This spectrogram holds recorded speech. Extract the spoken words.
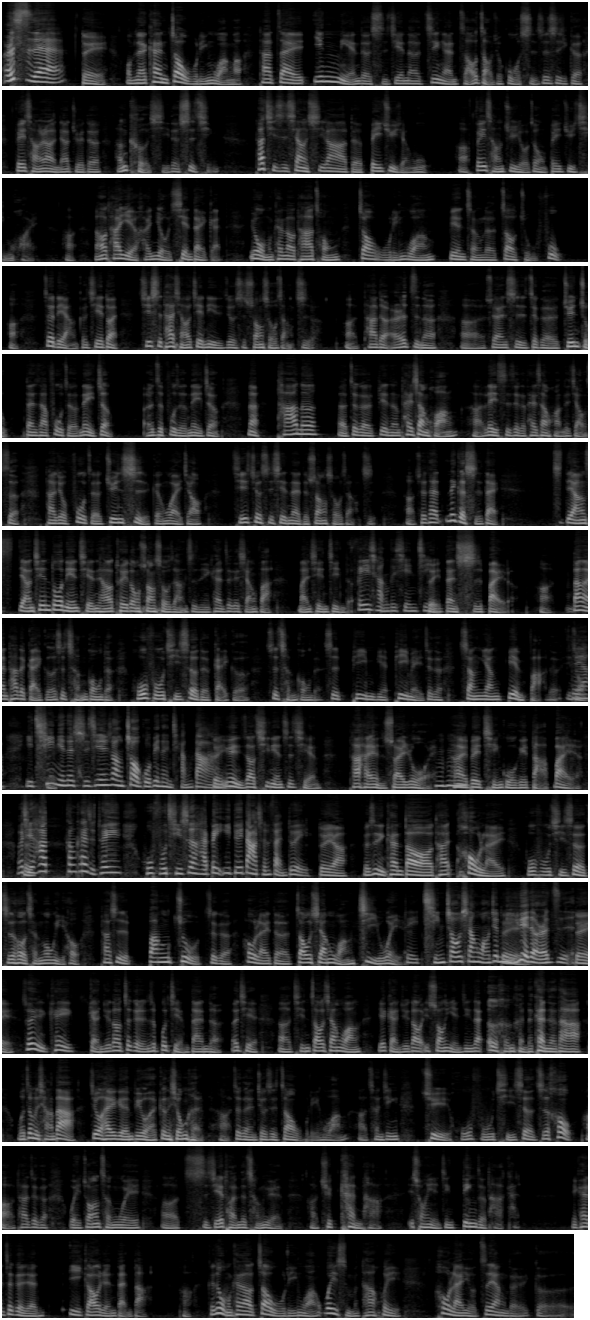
而死，哎。对，我们来看赵武灵王啊，他在英年的时间呢，竟然早早就过世，这是一个非常让人家觉得很可惜的事情。他其实像希腊的悲剧人物啊，非常具有这种悲剧情怀啊，然后他也很有现代感，因为我们看到他从赵武灵王变成了赵主父啊，这两个阶段，其实他想要建立的就是双手掌制了。啊，他的儿子呢，呃，虽然是这个君主，但是他负责内政，儿子负责内政。那他呢，呃，这个变成太上皇啊，类似这个太上皇的角色，他就负责军事跟外交，其实就是现在的双手掌制啊。所以他那个时代，两两千多年前，然后推动双手掌制，你看这个想法蛮先进的，非常的先进，对，但失败了。啊，当然，他的改革是成功的，胡服骑射的改革是成功的，是媲美媲美这个商鞅变法的一种。对啊，以七年的时间让赵国变得很强大。对，因为你知道七年之前他还很衰弱，哎、嗯，他还被秦国给打败啊。而且他刚开始推胡服骑射，还被一堆大臣反对。对呀、啊，可是你看到他后来胡服骑射之后成功以后，他是。帮助这个后来的昭襄王继位，对，秦昭襄王就芈月的儿子，对，对，所以可以感觉到这个人是不简单的，而且呃，秦昭襄王也感觉到一双眼睛在恶狠狠的看着他，我这么强大，结果还有一个人比我还更凶狠啊！这个人就是赵武灵王啊，曾经去胡服骑射之后啊，他这个伪装成为呃使节团的成员啊，去看他，一双眼睛盯着他看。你看这个人艺高人胆大啊！可是我们看到赵武灵王为什么他会后来有这样的一个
